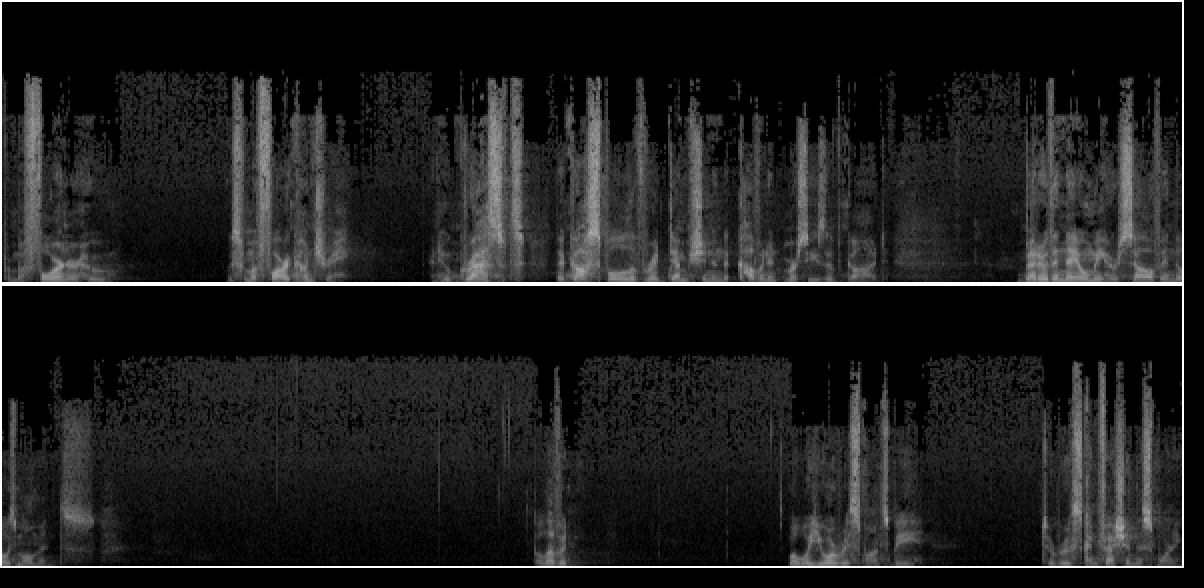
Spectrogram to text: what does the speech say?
from a foreigner who was from a far country and who grasped the gospel of redemption and the covenant mercies of God better than Naomi herself in those moments. Beloved, what will your response be to Ruth's confession this morning?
